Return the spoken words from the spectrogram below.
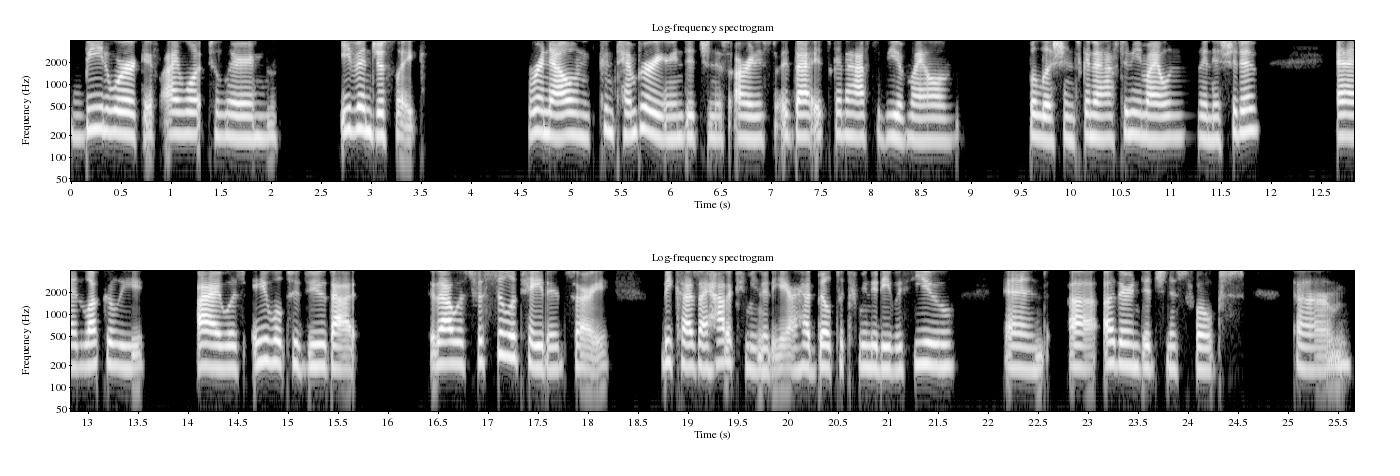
beadwork, if I want to learn even just like renowned contemporary indigenous artists, uh, that it's going to have to be of my own volition. It's going to have to be my own initiative. And luckily, I was able to do that. That was facilitated, sorry, because I had a community. I had built a community with you and uh, other Indigenous folks. Um,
